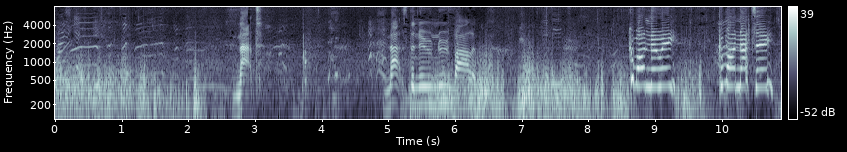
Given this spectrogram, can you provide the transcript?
trying to get to you. Nat. Nat's the new Newfoundland. Come on, Nui! Come on, Natty!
